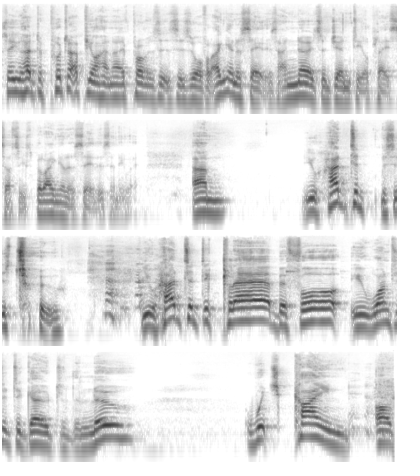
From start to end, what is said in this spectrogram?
So you had to put up your hand. I promise this is awful. I'm going to say this. I know it's a genteel place, Sussex, but I'm going to say this anyway. Um, you had to, this is true, you had to declare before you wanted to go to the loo which kind of.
